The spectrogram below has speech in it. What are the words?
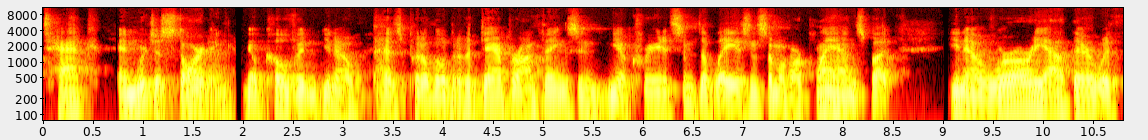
tech. And we're just starting. You know, COVID, you know, has put a little bit of a damper on things and, you know, created some delays in some of our plans. But, you know, we're already out there with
